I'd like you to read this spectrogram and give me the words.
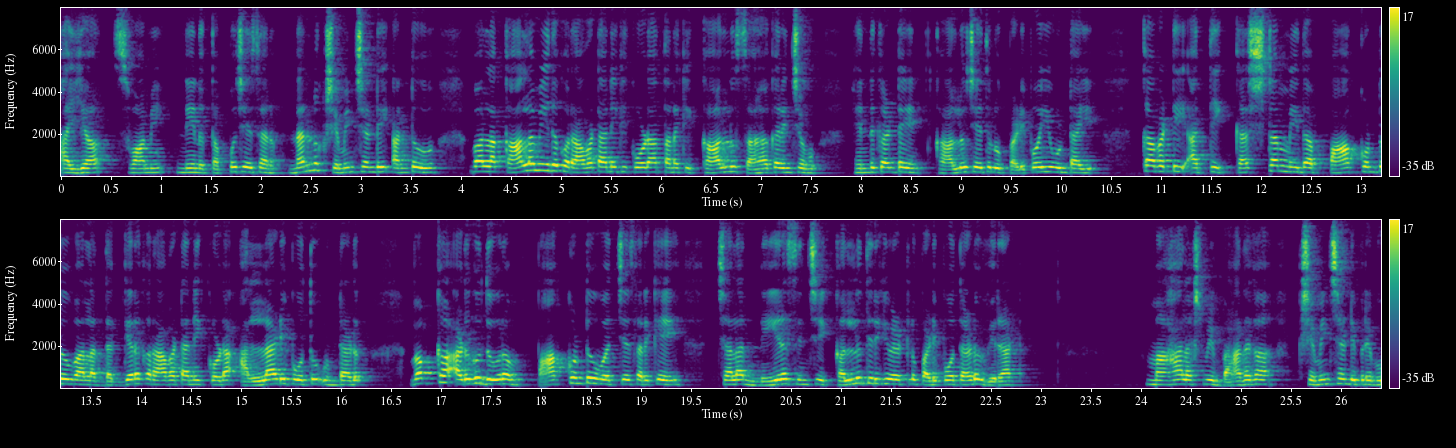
అయ్యా స్వామి నేను తప్పు చేశాను. నన్ను క్షమించండి అంటూ వాళ్ళ కాళ్ళ మీదకు రావటానికి కూడా తనకి కాళ్ళు సహకరించవు. ఎందుకంటే కాళ్ళు చేతులు పడిపోయి ఉంటాయి. కాబట్టి అతి కష్టం మీద పాక్కుంటూ వాళ్ళ దగ్గరకు రావటానికి కూడా అల్లాడిపోతూ ఉంటాడు. ఒక్క అడుగు దూరం పాక్కుంటూ వచ్చేసరికి చాలా నీరసించి కళ్ళు తిరిగినట్లు పడిపోతాడు విరాట్. మహాలక్ష్మి బాధగా క్షమించండి ప్రభు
